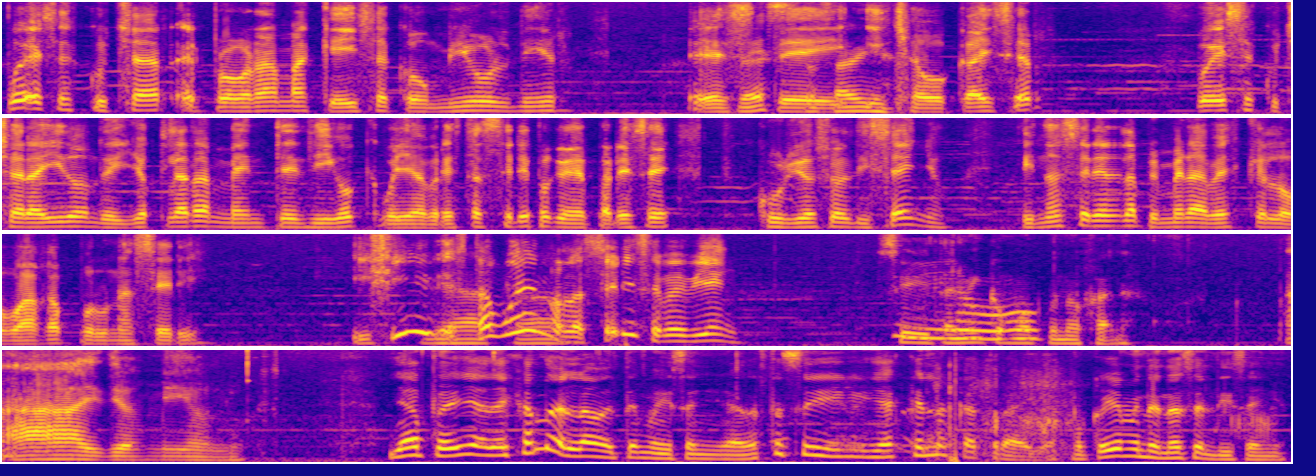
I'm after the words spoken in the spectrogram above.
puedes escuchar el programa que hice con Mjolnir este, y Chavo Kaiser. Puedes escuchar ahí donde yo claramente digo que voy a ver esta serie porque me parece curioso el diseño. Y no sería la primera vez que lo haga por una serie. Y sí, Ya, está bueno, la serie se ve bien. Sí, también no. como Kunohana. Ay, Dios mío, Lux. Ya, pero ya dejando de lado el tema de diseño, ya, esta serie, ya, ¿qué es lo que atrae? ya? Porque obviamente no es el diseño,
